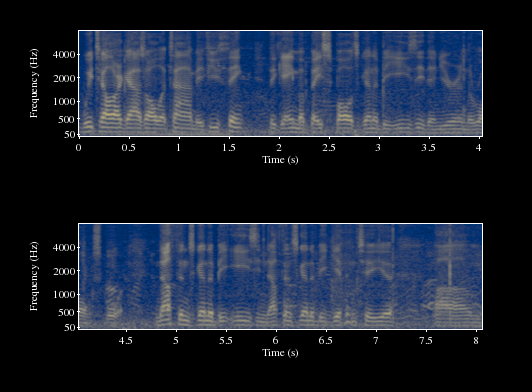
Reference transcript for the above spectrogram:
We tell our guys all the time, if you think the game of baseball is going to be easy, then you're in the wrong sport. Nothing's going to be easy. Nothing's going to be given to you. Um,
